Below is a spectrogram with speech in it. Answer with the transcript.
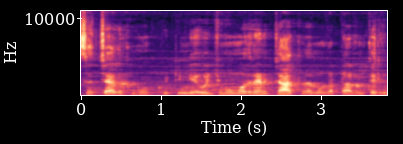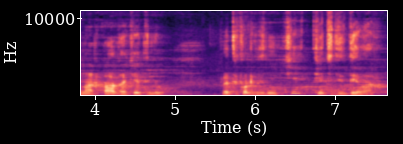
సత్యాగ్రహము క్విట్ ఇండియా ఉద్యమం మొదలైన జాతీయ ఘట్టాలను తెలుగు నాటకాల రచయితలు ప్రతిఫలించి తీర్చిదిద్దేవారు.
